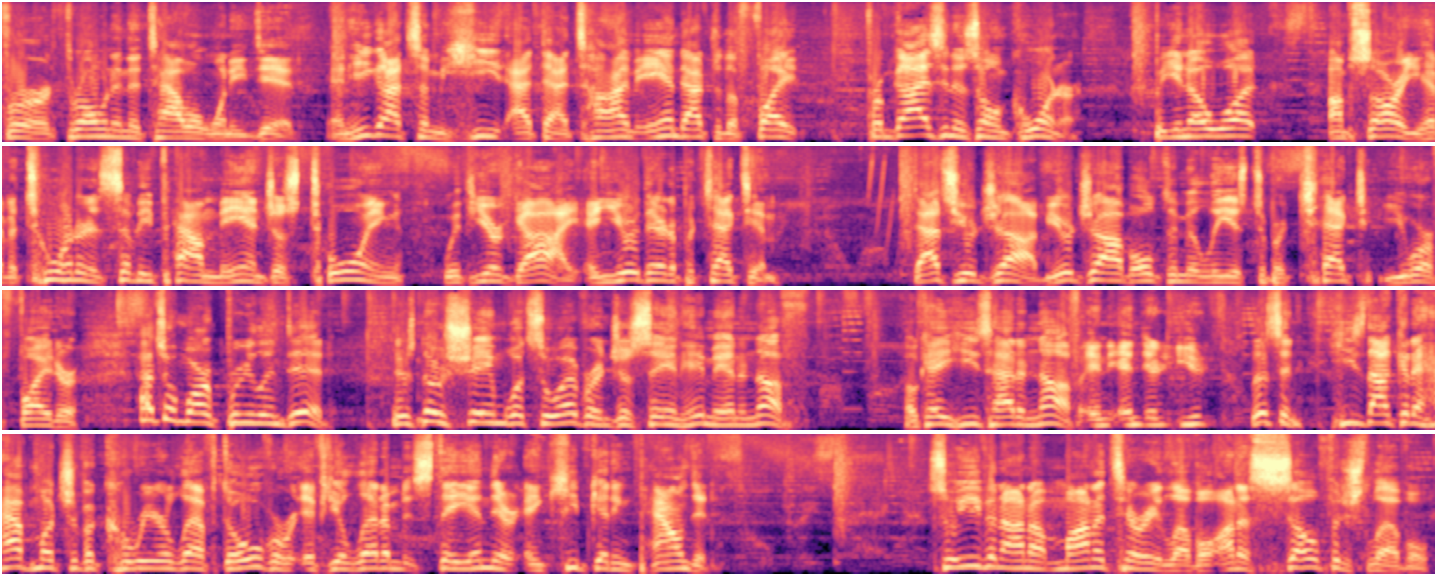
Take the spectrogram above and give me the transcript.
for throwing in the towel when he did. And he got some heat at that time and after the fight from guys in his own corner. But you know what? I'm sorry, you have a 270 pound man just toying with your guy, and you're there to protect him. That's your job. Your job ultimately is to protect your fighter. That's what Mark Breland did. There's no shame whatsoever in just saying, hey, man, enough. Okay, he's had enough. And, and you, listen, he's not going to have much of a career left over if you let him stay in there and keep getting pounded. So even on a monetary level, on a selfish level,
